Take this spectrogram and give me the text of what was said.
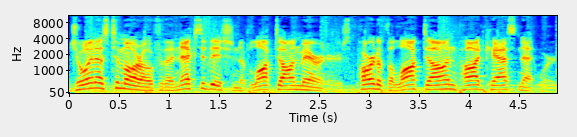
Join us tomorrow for the next edition of Locked On Mariners, part of the Locked On Podcast Network.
